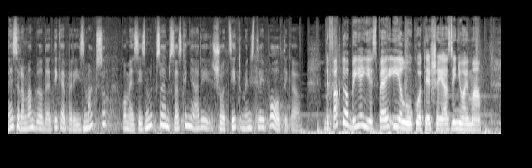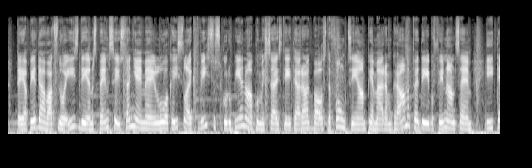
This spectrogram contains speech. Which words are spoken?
Mēs varam atbildēt tikai par izmaksu ko mēs izmaksājam saskaņā arī šo citu ministriju politikā. De facto bija iespēja ielūkoties šajā ziņojumā. Tajā piedāvāts no izdienas pensiju saņēmēju loka izslēgt visus, kuru pienākumi saistīti ar atbalsta funkcijām, piemēram, grāmatvedību, finansēm, IT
